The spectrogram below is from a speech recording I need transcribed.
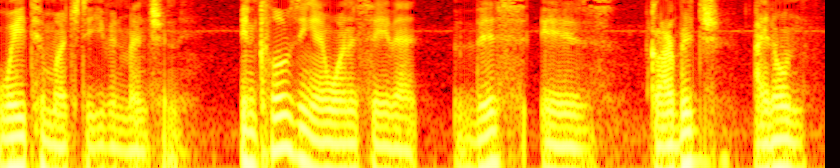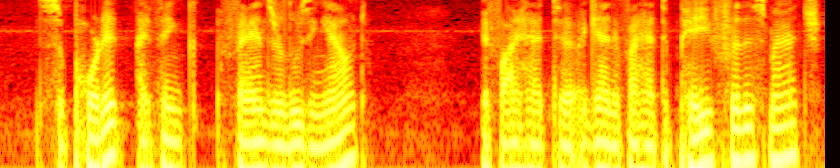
Way too much to even mention. In closing, I want to say that this is garbage. I don't support it. I think fans are losing out. If I had to, again, if I had to pay for this match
